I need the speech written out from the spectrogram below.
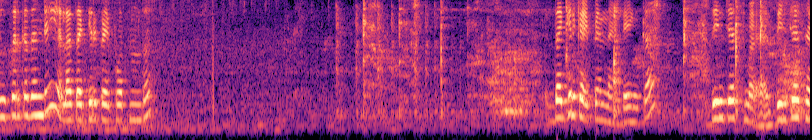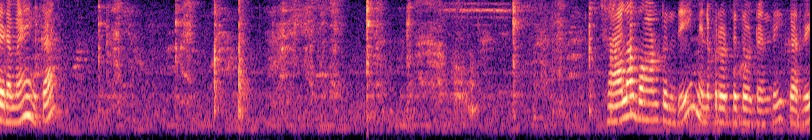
చూసారు కదండి ఎలా దగ్గరికి అయిపోతుందో? దగ్గరికి అయిపోయిందండి ఇంకా. దించేసి దించేసేయడమే ఇంకా. చాలా బాగుంటుంది మినపరొట్టెతోటండి కర్రీ.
